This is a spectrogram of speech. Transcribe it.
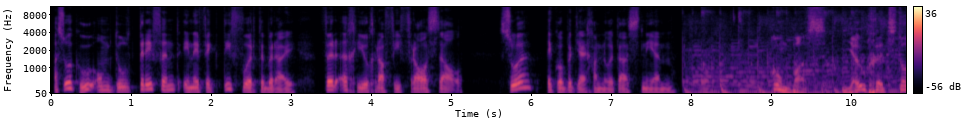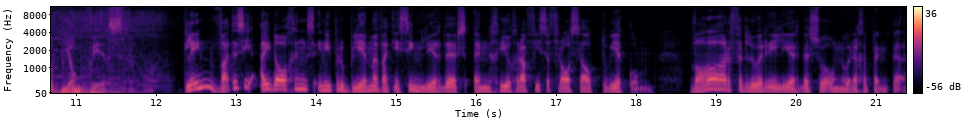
asook hoe om doeltreffend en effektief voor te berei vir 'n geografie vraestel. So, ek hoop dat jy gaan notas neem. Kompas, jou gids tot jonk wees. Glen, wat is die uitdagings en die probleme wat jy sien leerders in geografie se vraestel 2 kom? Waar verloor die leerders so onnodige punte?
